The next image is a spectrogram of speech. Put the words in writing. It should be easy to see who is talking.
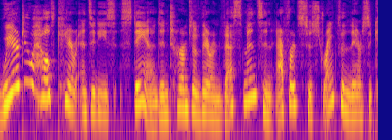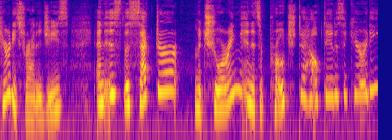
Speaker 1: Where do healthcare entities stand in terms of their investments and efforts to strengthen their security strategies? And is the sector maturing in its approach to health data security?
